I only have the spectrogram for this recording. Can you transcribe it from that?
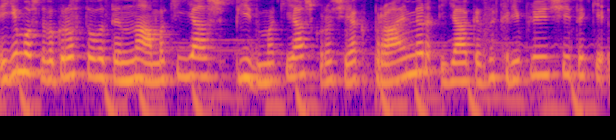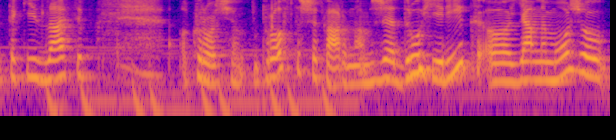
Її можна використовувати на макіяж, під макіяж, коротше, як праймер, як закріплюючий такий, такий засіб. Коротше, просто шикарно. Вже другий рік е, я не можу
